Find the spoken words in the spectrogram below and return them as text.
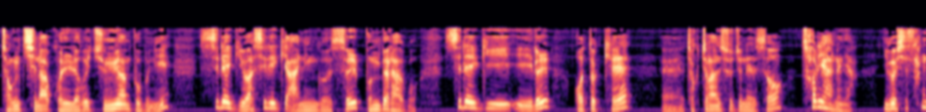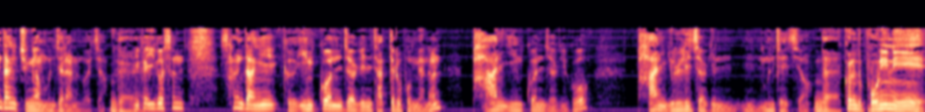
정치나 권력의 중요한 부분이 쓰레기와 쓰레기 아닌 것을 분별하고 쓰레기를 어떻게 에, 적정한 수준에서 처리하느냐 이것이 상당히 중요한 문제라는 거죠. 네. 그러니까 이것은 상당히 그 인권적인 잣대로 보면은 반인권적이고 반윤리적인 음, 문제죠. 네. 그런데 본인이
